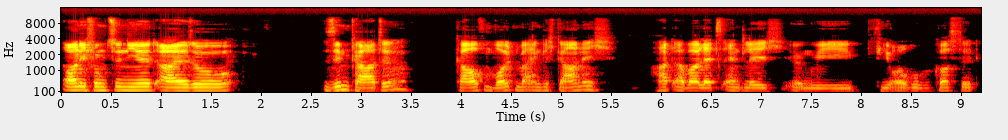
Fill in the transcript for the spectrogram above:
Auch nicht funktioniert. Also SIM-Karte kaufen wollten wir eigentlich gar nicht, hat aber letztendlich irgendwie 4 Euro gekostet.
